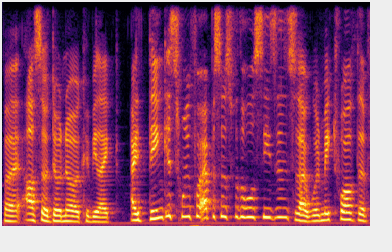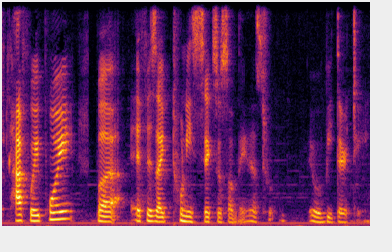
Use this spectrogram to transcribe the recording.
But also don't know. It could be like I think it's 24 episodes for the whole season, so that would make 12 the halfway point. But if it's like 26 or something, that's tw- it would be 13.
